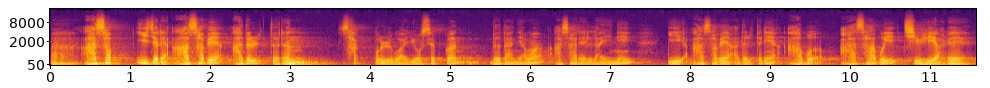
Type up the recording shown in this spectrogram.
아, 아삽 2절에 아삽의 아들들은 삭굴과 요셉과 느다냐와 아사렐라인이 이 아삽의 아들들이 아버 아삽의 지휘 아래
